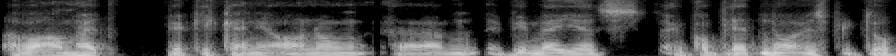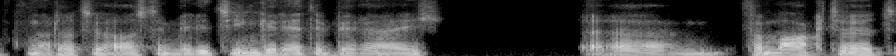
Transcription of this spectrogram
aber haben halt wirklich keine Ahnung, ähm, wie man jetzt ein komplett neues Produkt, noch dazu aus dem Medizingerätebereich, ähm, vermarktet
